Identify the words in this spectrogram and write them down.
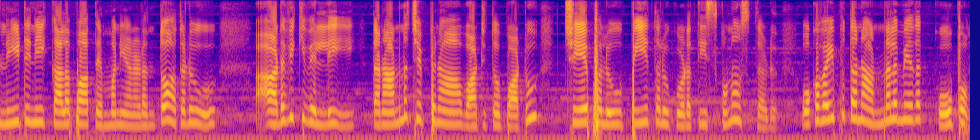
నీటిని కలప తెమ్మని అనడంతో అతడు అడవికి వెళ్ళి తన అన్న చెప్పిన వాటితో పాటు చేపలు పీతలు కూడా తీసుకొని వస్తాడు. ఒకవైపు తన అన్నల మీద కోపం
